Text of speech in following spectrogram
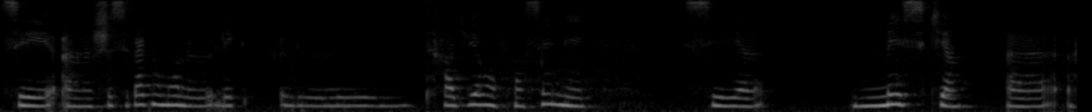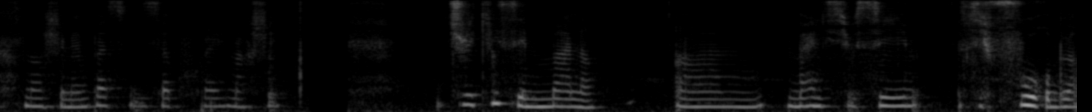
C'est, euh, je sais pas comment le, traduire en français, mais c'est euh, mesquin. non, je sais même pas si ça pourrait marcher. Tricky, c'est malin. malicieux, c'est c'est fourbe.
